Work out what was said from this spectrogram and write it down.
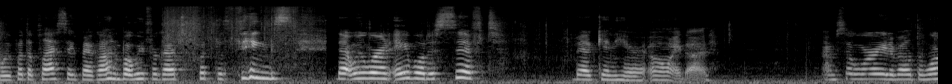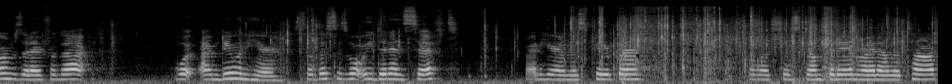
we put the plastic back on, but we forgot to put the things that we weren't able to sift back in here. Oh my God. I'm so worried about the worms that I forgot what I'm doing here. So this is what we did in sift right here on this paper. So let's just dump it in right on the top.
